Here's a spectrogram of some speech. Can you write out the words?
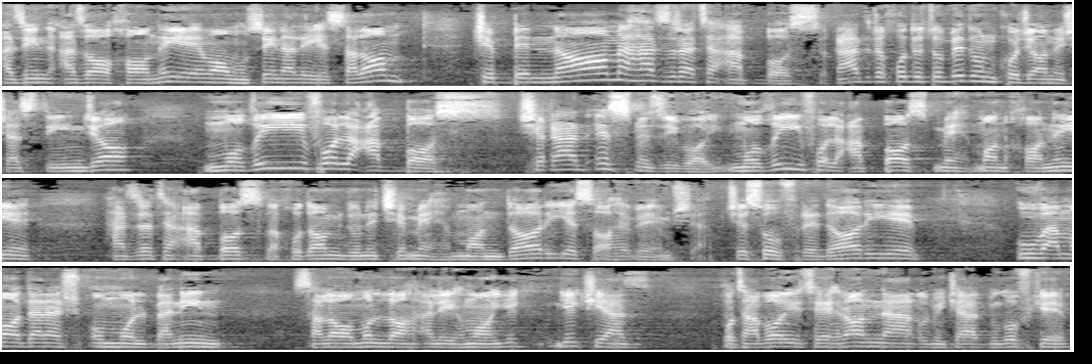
از این ازاخانه امام حسین علیه السلام که به نام حضرت عباس قدر خودتو بدون کجا نشستی؟ اینجا مضیف العباس. چقدر اسم زیبایی. مضیف العباس مهمانخانه حضرت عباس و خدا می‌دونه چه مهمانداری صاحب امشب چه سفرهداری. او و مادرش ام البنین سلام الله علیهما. یکی از خطبای تهران نقل می‌کرد می‌گفت که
